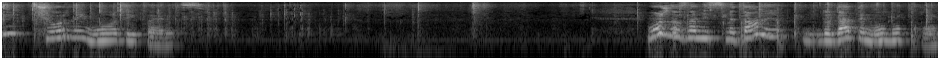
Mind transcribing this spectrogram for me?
І чорний молотий перець. Можна замість сметани додати молоко.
